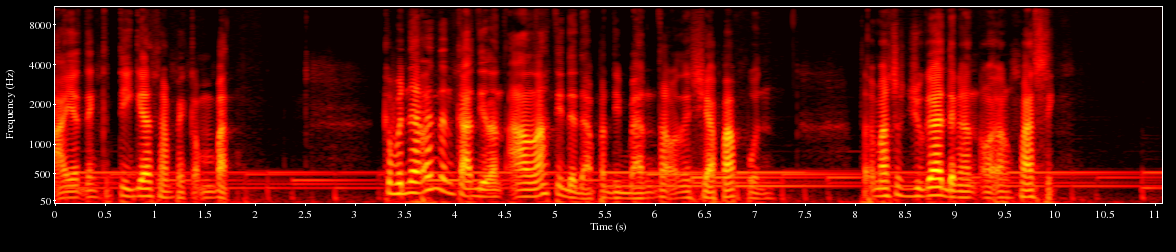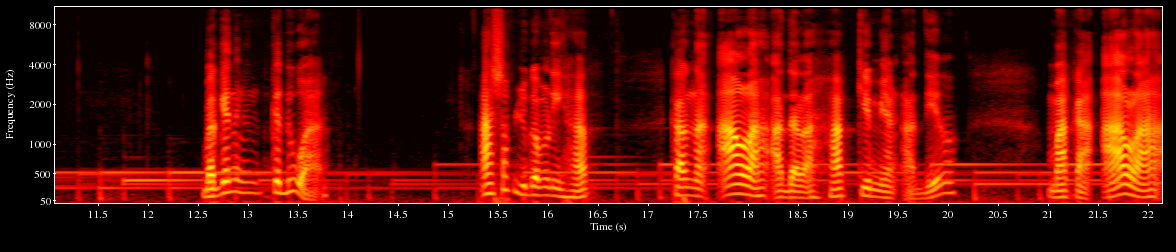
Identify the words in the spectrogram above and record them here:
ayat yang ketiga sampai keempat. Kebenaran dan keadilan Allah tidak dapat dibantah oleh siapa pun, termasuk juga dengan orang fasik. Bagian yang kedua, Asaf juga melihat karena Allah adalah hakim yang adil, maka Allah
